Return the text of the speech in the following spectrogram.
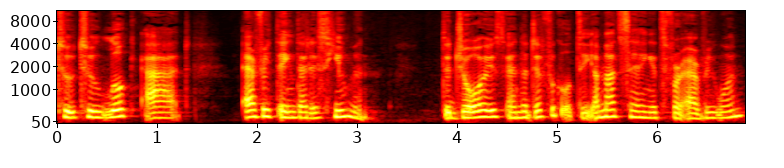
to, to look at everything that is human, the joys and the difficulty. I'm not saying it's for everyone.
